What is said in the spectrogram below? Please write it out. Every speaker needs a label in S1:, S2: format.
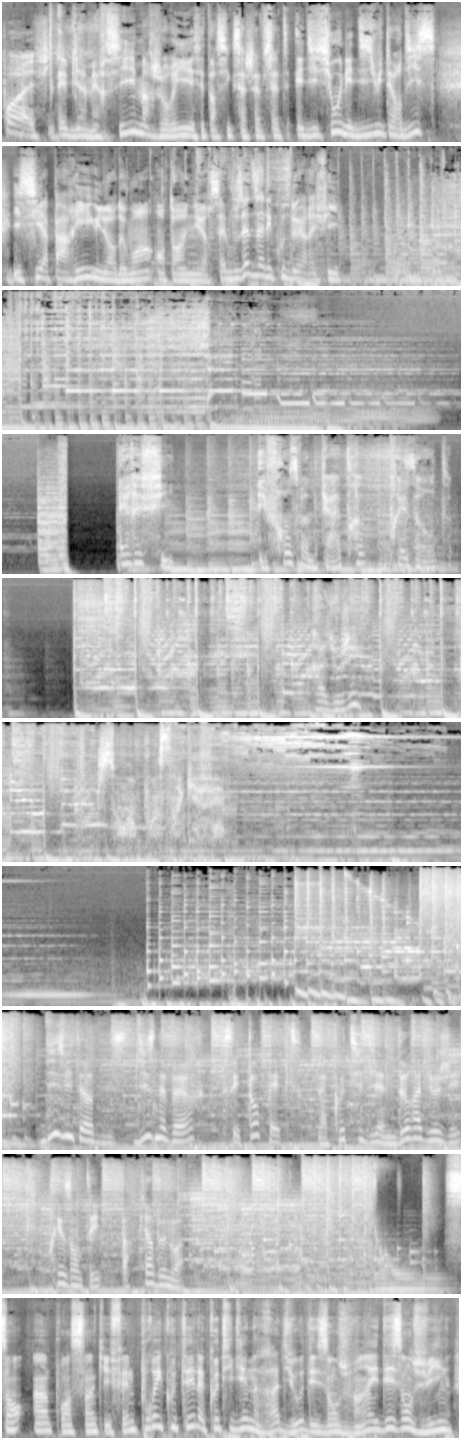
S1: pour RFI.
S2: Eh bien, merci Marjorie. Et c'est ainsi que s'achève cette édition. Il est 18h10 ici à Paris, une heure de moins en temps universel. Vous êtes à l'écoute de RFI.
S3: RFI et France 24 présentent Radio G 101.5 18h10, 19h, c'est Topette, la quotidienne de Radio G, présentée par Pierre Benoît.
S4: 101.5 FM pour écouter la quotidienne radio des Angevins et des Angevines.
